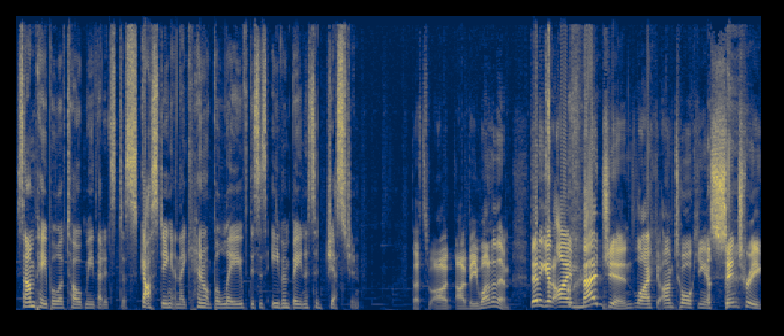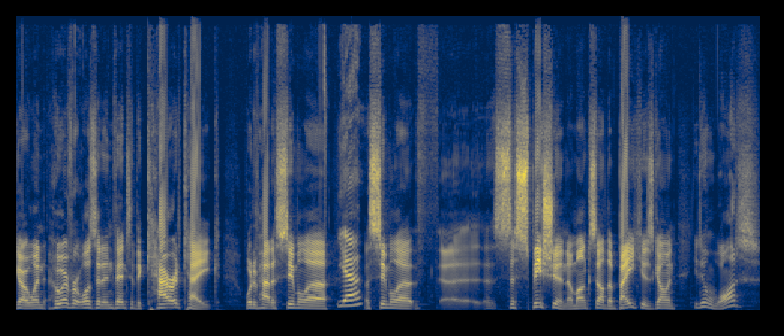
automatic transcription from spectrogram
some people have told me that it's disgusting and they cannot believe this has even been a suggestion. That's I'd, I'd be one of them. Then again, I imagine like I'm talking a century ago when whoever it was that invented the carrot cake would have had a similar Yeah. a similar uh, suspicion amongst other bakers going, "You're doing what?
